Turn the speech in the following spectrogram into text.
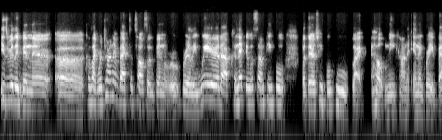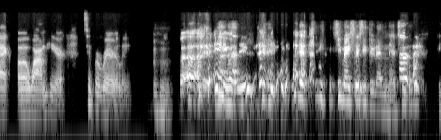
he's really been there. Uh, cause like returning back to Tulsa has been r- really weird. I've connected with some people, but there's people who like help me kind of integrate back uh while I'm here temporarily. Mm-hmm. But uh, anyway, she, she made sure she threw that in there too. Uh,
